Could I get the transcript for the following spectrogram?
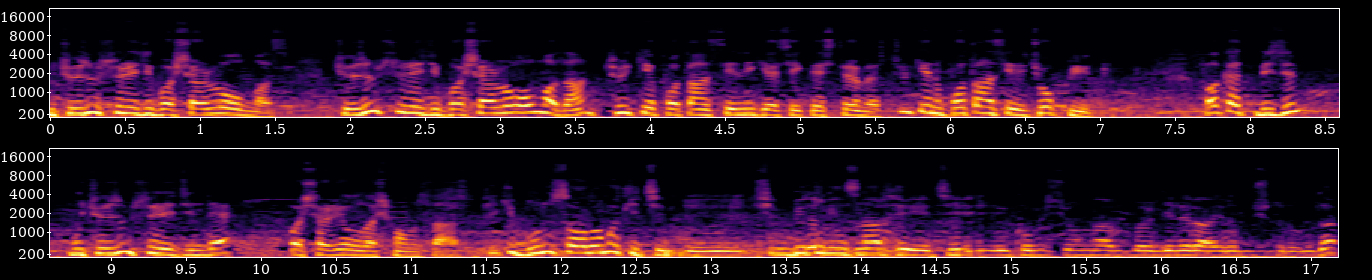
bu çözüm süreci başarılı olmaz. Çözüm süreci başarılı olmadan Türkiye potansiyelini gerçekleştiremez. Türkiye'nin potansiyeli çok büyük. Fakat bizim bu çözüm sürecinde başarıya ulaşmamız lazım. Peki bunu sağlamak için e, şimdi bir insanlar heyeti, e, komisyonlar bölgelere ayrılmış durumda.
